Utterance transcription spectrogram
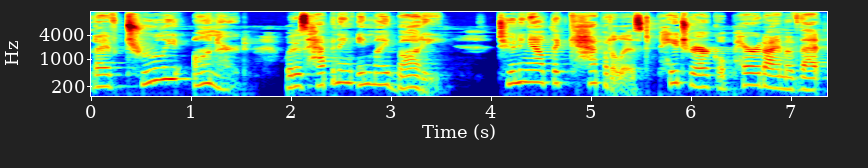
that I have truly honored what is happening in my body tuning out the capitalist, patriarchal paradigm of that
